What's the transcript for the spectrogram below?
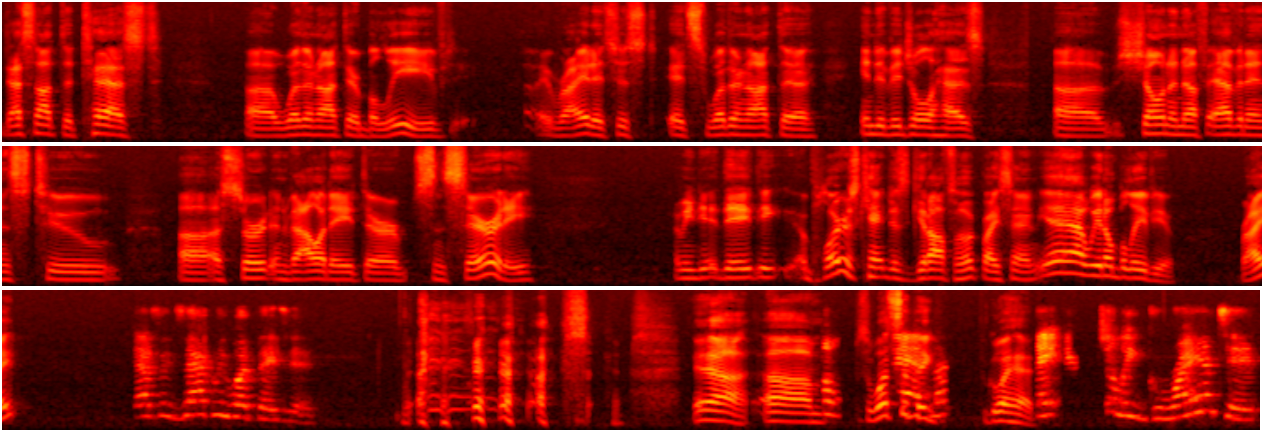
that's not the test uh, whether or not they're believed, right? It's just it's whether or not the individual has uh, shown enough evidence to uh, assert and validate their sincerity. I mean, they, the employers can't just get off the hook by saying, "Yeah, we don't believe you," right? That's exactly what they did. yeah. Um, oh, so what's the big? Go ahead. They actually granted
